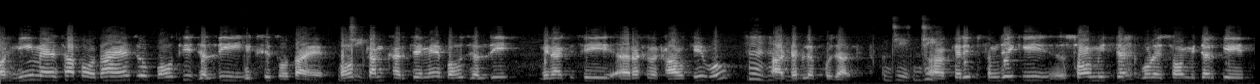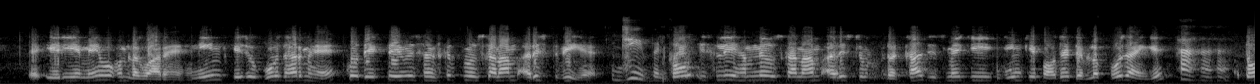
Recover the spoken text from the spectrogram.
और नीम ऐसा पौधा है जो बहुत ही जल्दी विकसित होता है। बहुत कम खर्चे में बहुत जल्दी बिना किसी रख रखाव के वो डेवलप हो जाते है। करीब समझे कि 100 मीटर गुणे 100 मीटर के एरिए में वो हम लगवा रहे हैं। नीम के जो गुण धर्म है को देखते हुए संस्कृत में उसका नाम अरिष्ट भी है। जी बिल्कुल। तो इसलिए हमने उसका नाम अरिष्ट रखा जिसमें कि नीम के पौधे डेवलप हो जाएँगे। हाँ हाँ हाँ। तो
